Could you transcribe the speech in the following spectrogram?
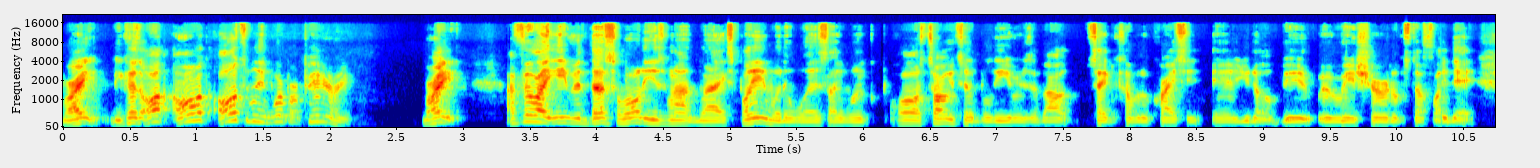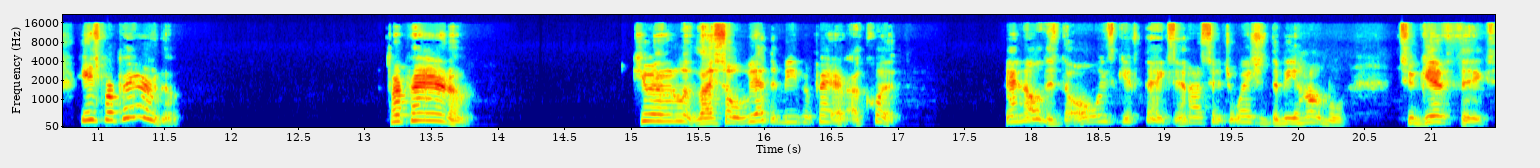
Right? Because ultimately we're preparing. Right? I feel like even Thessalonians, when I, when I explained what it was, like when Paul was talking to the believers about second coming of Christ and, and you know, being reassuring them, stuff like that, he's preparing them. Preparing them. Keeping them like so we have to be prepared, equipped. And know this to always give thanks in our situations, to be humble, to give thanks,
